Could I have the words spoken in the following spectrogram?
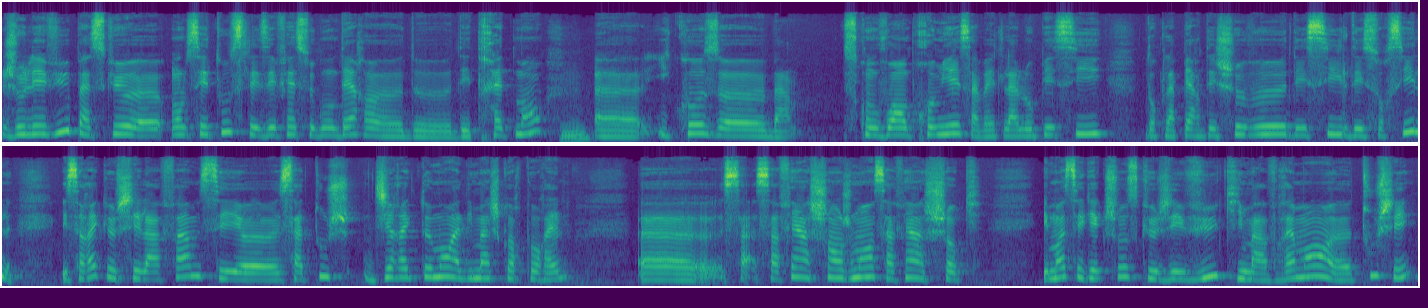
je l'ai vu parce que, on le sait tous, les effets secondaires de, des traitements, mmh. ils causent... Ben, ce qu'on voit en premier, ça va être l'alopécie, donc la perte des cheveux, des cils, des sourcils. Et c'est vrai que chez la femme, c'est, ça touche directement à l'image corporelle ça, ça, fait un changement, ça fait un choc. Et moi, c'est quelque chose que j'ai vu qui m'a vraiment touchée.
